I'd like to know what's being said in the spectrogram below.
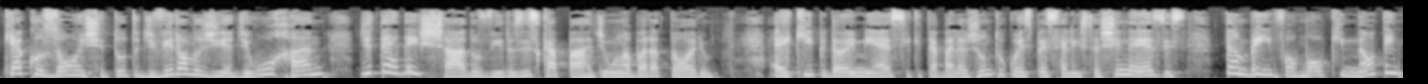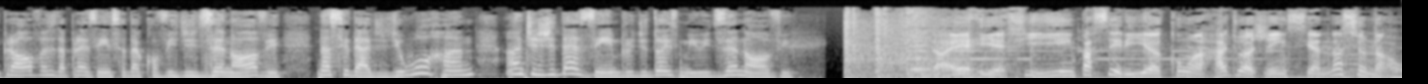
que acusou o Instituto de Virologia de Wuhan de ter deixado o vírus escapar de um laboratório. A equipe da OMS, que trabalha junto com especialistas chineses, também informou que não tem provas da presença da Covid-19 na cidade de Wuhan antes de dezembro de 2019. Da RFI em parceria com a Rádio Agência Nacional.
